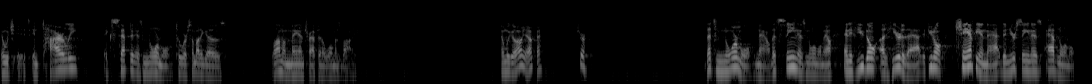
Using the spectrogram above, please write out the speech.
in which it's entirely accepted as normal to where somebody goes, Well, I'm a man trapped in a woman's body. And we go, oh, yeah, okay. Sure. That's normal now. That's seen as normal now. And if you don't adhere to that, if you don't champion that, then you're seen as abnormal.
